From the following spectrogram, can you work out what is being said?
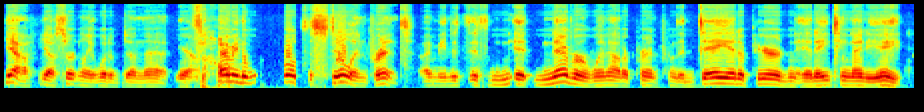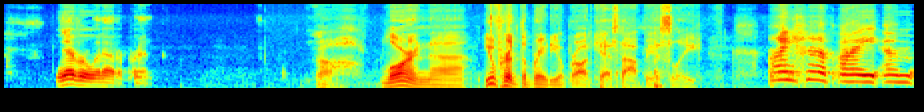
Yeah, yeah, certainly it would have done that. Yeah, so, I mean the it's still in print. I mean, it's it's it never went out of print from the day it appeared in, in 1898. Never went out of print. Oh, Lauren, uh, you've heard the radio broadcast, obviously. I have. I um,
